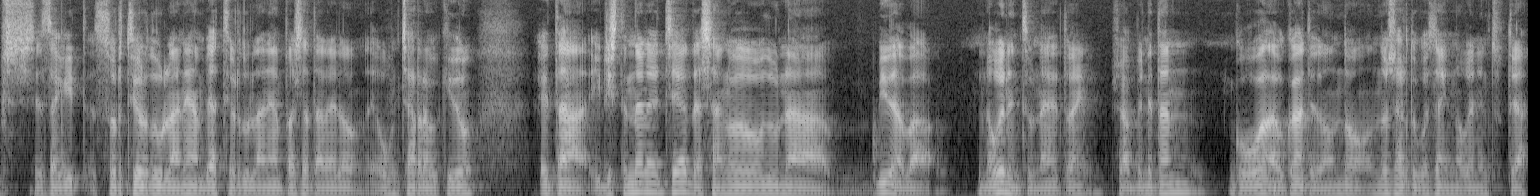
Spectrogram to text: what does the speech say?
ez dakit 8 ordu lanean, 9 ordu lanean pasata gero egun txarra eduki du eta iristen den etxea eta esango duna bida ba nogen entzuna eta hain. Osea, benetan gogoa daukat edo ondo ondo sartuko zain nogen entzutea.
